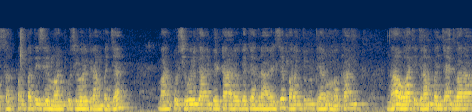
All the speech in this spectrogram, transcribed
સરપંચ પતિ શ્રી માનપુર શિવોરી ગ્રામ પંચાયત. માનપુર શિવોરી ગામે પેટા આરોગ્ય કેન્દ્ર આવેલ છે, પરંતુ તેનું મકાન ના હોવાથી ગ્રામ પંચાયત દ્વારા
